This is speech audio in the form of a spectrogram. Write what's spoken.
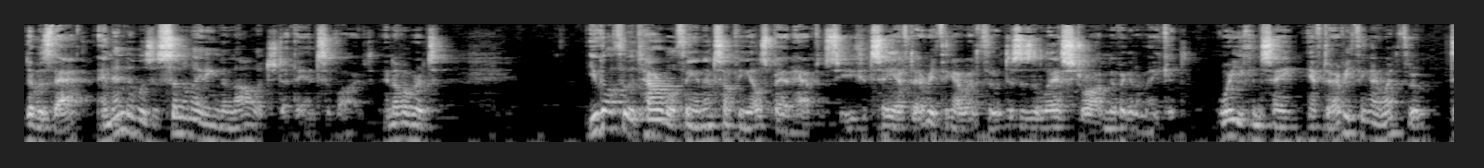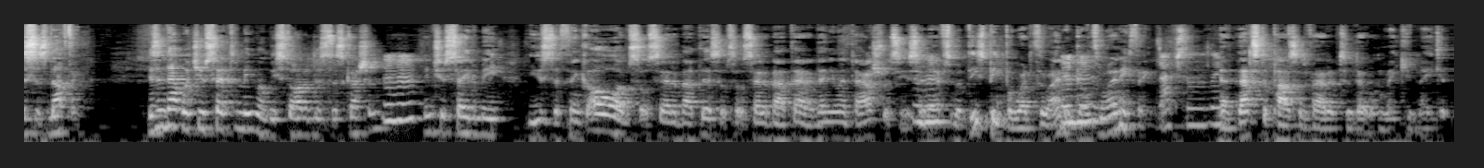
there was that, and then there was assimilating the knowledge that they had survived. In other words, you go through a terrible thing and then something else bad happens. So you could say, after everything I went through, this is the last straw, I'm never going to make it. Or you can say, after everything I went through, this is nothing. Isn't that what you said to me when we started this discussion? Mm-hmm. Didn't you say to me, you used to think, oh, I'm so sad about this, I'm so sad about that. And then you went to Auschwitz and you said, after what these people went through, I didn't go through anything. Absolutely. That, that's the positive attitude that will make you make it.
